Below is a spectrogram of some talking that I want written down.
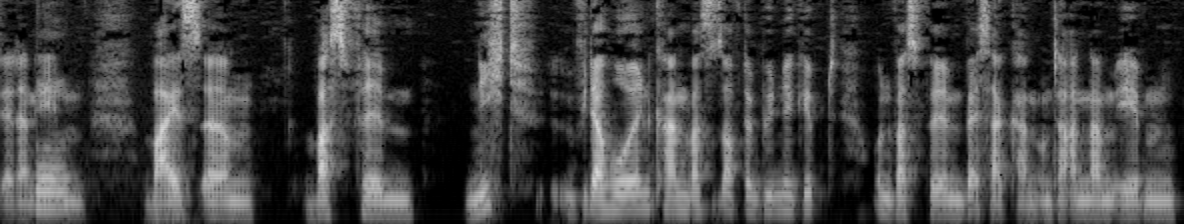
der dann mhm. eben weiß, ähm, was Film nicht wiederholen kann, was es auf der Bühne gibt und was Film besser kann. Unter anderem eben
